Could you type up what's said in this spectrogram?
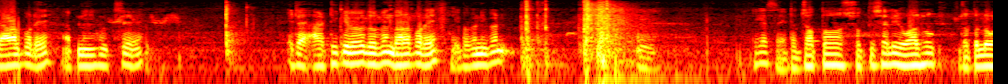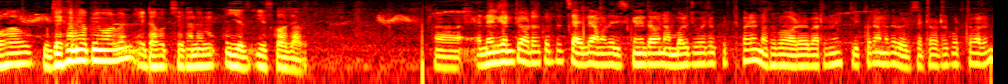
যাওয়ার পরে আপনি হচ্ছে এটা আর ঠিক এভাবে ধরবেন, ধরার পরে এভাবে নেবেন। ঠিক আছে? এটা যত শক্তিশালী ওয়াল হোক, যত লোহা হোক, যেখানে আপনি মারবেন, এটা হচ্ছে এখানে ইউজ করা যাবে। নেল গানটি অর্ডার করতে চাইলে আমাদের স্ক্রিনে দেওয়া নাম্বারে যোগাযোগ করতে পারেন অথবা অর্ডার বাটনে ক্লিক করে আমাদের ওয়েবসাইটে অর্ডার করতে পারেন।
